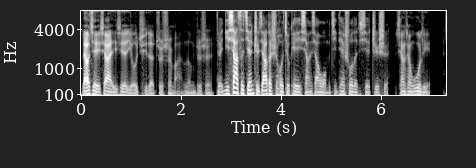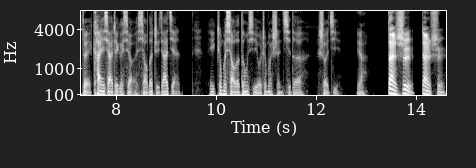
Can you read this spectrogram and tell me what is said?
了解一下一些有趣的知识嘛，冷知识。对你下次剪指甲的时候，就可以想想我们今天说的这些知识，想想物理。对，看一下这个小小的指甲剪，诶，这么小的东西有这么神奇的设计。呀，但是但是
